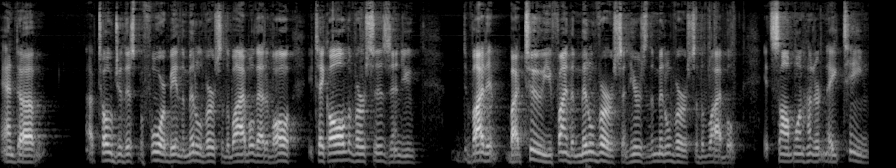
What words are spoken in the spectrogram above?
And uh, I've told you this before, being the middle verse of the Bible, that of all, you take all the verses and you divide it by two, you find the middle verse, and here's the middle verse of the Bible. It's Psalm 118,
